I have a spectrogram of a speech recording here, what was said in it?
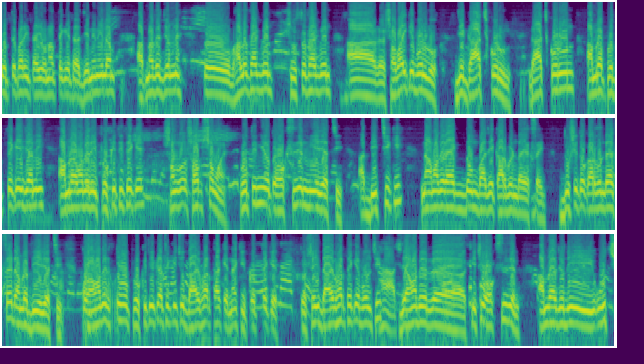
করতে পারি, তাই ওনার থেকে এটা জেনে নিলাম আপনাদের জন্য। তো ভালো থাকবেন, সুস্থ থাকবেন, আর সবাইকে বলব যে গাছ করুন গাছ করুন, আমরা প্রত্যেকেই জানি, আমরা আমাদের এই প্রকৃতি থেকে সব সময় প্রতিনিয়ত অক্সিজেন নিয়ে যাচ্ছি। আর দিচ্ছি কি? না, আমাদের একদম বাজে কার্বন ডাই অক্সাইড দূষিত কার্বন ডাই অক্সাইড আমরা দিয়ে যাচ্ছি। তো আমাদের তো প্রকৃতির কাছে কিছু দায়ভার থাকে নাকি প্রত্যেকে তো সেই দায়ভার থেকে বলছি হ্যাঁ, যে আমাদের কিছু অক্সিজেন আমরা যদি উৎস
